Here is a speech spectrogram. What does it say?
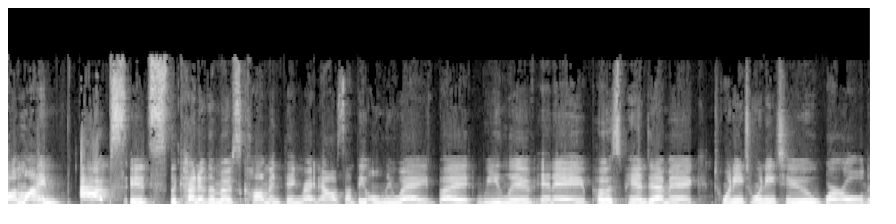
online apps it's the kind of the most common thing right now it's not the only way but we live in a post-pandemic 2022 world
